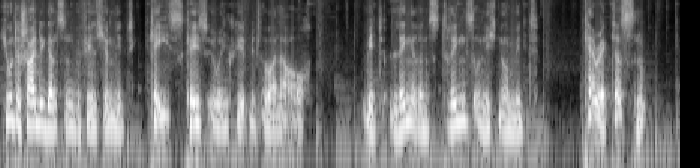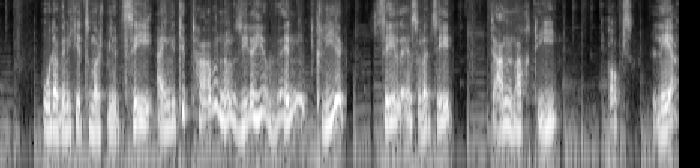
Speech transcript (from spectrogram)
Ich unterscheide die ganzen Befehlchen mit Case. Case übrigens geht mittlerweile auch mit längeren Strings und nicht nur mit Characters. Ne? Oder wenn ich hier zum Beispiel C eingetippt habe, ne, seht ihr hier, wenn clear CLS oder C, dann macht die Box leer.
